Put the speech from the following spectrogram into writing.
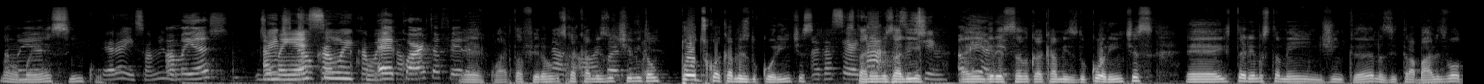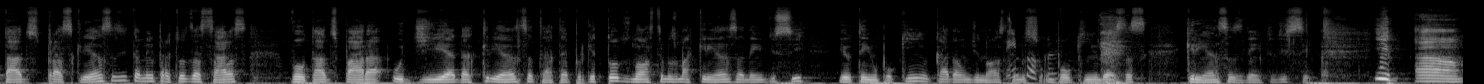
Não, amanhã. amanhã é 5. Peraí, só um minuto. Amanhã Gente, Amanhã não, é calma aí, cinco. calma aí. é calma aí. quarta-feira. É, quarta-feira vamos Não, com a camisa do time. Então, todos com a camisa do Corinthians. Ah, tá certo. Estaremos Ah, ali time. aí, Amanhã ingressando com a camisa do Corinthians. É, e teremos também gincanas e trabalhos voltados para as crianças e também para todas as salas voltados para o dia da criança, tá? até porque todos nós temos uma criança dentro de si. Eu tenho um pouquinho, cada um de nós Bem temos pouco, um né? pouquinho dessas crianças dentro de si. E a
